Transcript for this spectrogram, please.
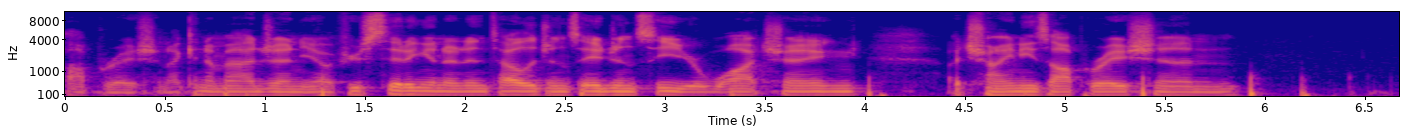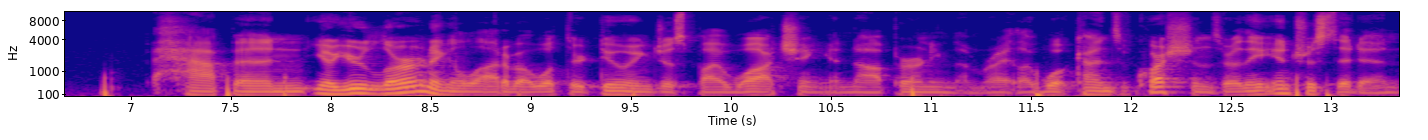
operation. I can imagine, you know, if you're sitting in an intelligence agency, you're watching a Chinese operation happen, you know, you're learning a lot about what they're doing just by watching and not burning them, right? Like what kinds of questions are they interested in?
